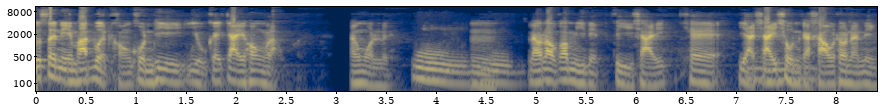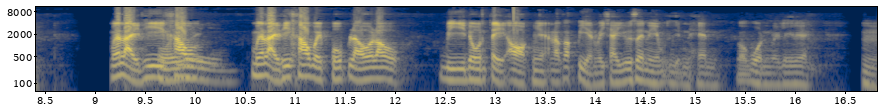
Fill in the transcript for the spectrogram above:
username password ของคนที่อยู่ใกล้ ๆ ห้องเราทั้งหมดเลย อืม อือืมมแล้วเราก็มีเน็ตฟรีใช้ แค่ อย่าใช้ชนกับเขาเท่านั้นเอง เมื่อไหร่ที่เข้าโอ้ยเมื่อไหร่ที่เข้าไปปุ๊บแล้วเราบีโดนเตะออกเนี่ยเราก็เปลี่ยนไปใช้ username อื่นแทนก็วนไปเรื่อยๆอืม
